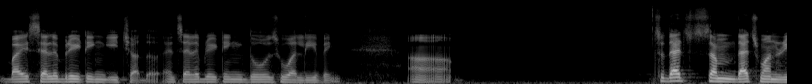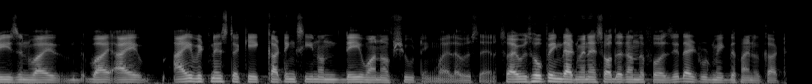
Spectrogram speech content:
by celebrating each other and celebrating those who are leaving. Uh, so that's some that's one reason why why I I witnessed a cake cutting scene on day one of shooting while I was there. So I was hoping that when I saw that on the first day, that it would make the final cut.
